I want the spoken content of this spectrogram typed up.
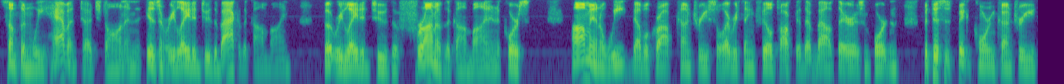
something we haven't touched on and isn't related to the back of the combine, but related to the front of the combine. And of course, I'm in a wheat double crop country, so everything Phil talked about there is important. But this is big corn country,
